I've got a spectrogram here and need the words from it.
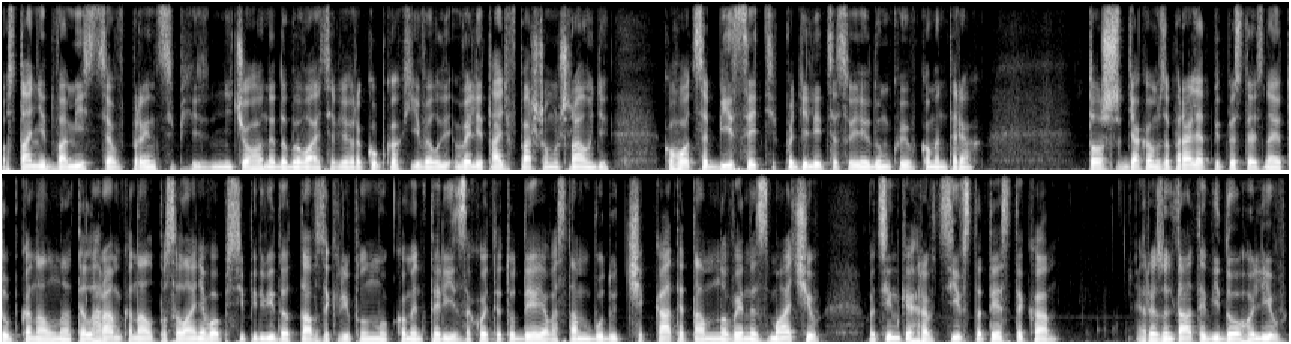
останні два місця, в принципі, нічого не добивається в Єврокубках і вилітають в першому ж раунді? Кого це бісить, поділіться своєю думкою в коментарях. Тож, дякую вам за перегляд. Підписуйтесь на YouTube канал, на Telegram канал, посилання в описі під відео та в закріпленому коментарі. Заходьте туди, я вас там буду чекати. Там новини з матчів, оцінки гравців, статистика, результати відеоголів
